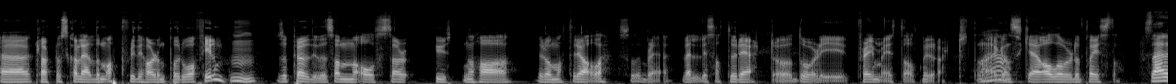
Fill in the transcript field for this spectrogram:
eh, klart å skalere dem opp fordi de har dem på rå film. Mm. Så prøvde de det samme med Allstar uten å ha rå materiale, så det ble veldig saturert og dårlig framerate og alt mulig rart. Den er ja. ganske all over the place, da. Så det er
